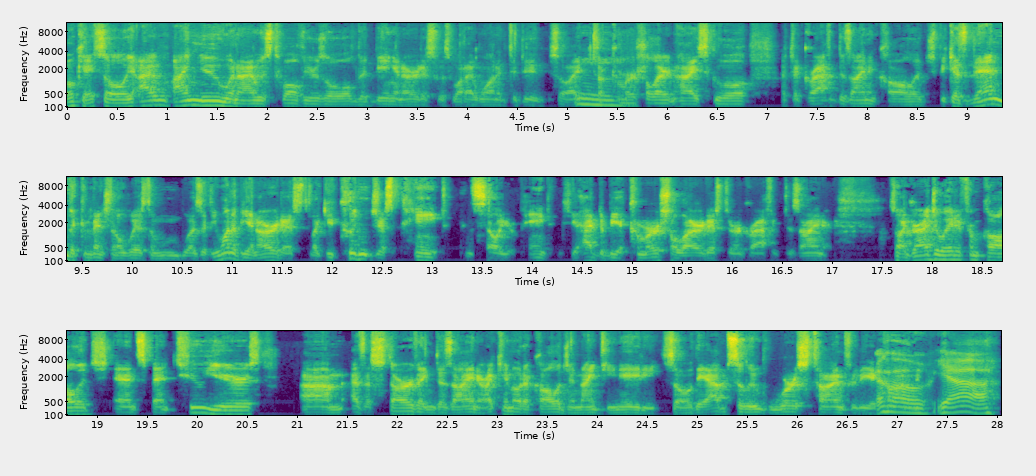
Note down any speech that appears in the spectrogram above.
Okay so i i knew when i was 12 years old that being an artist was what i wanted to do. So i mm. took commercial art in high school. I took graphic design in college because then the conventional wisdom was if you want to be an artist like you couldn't just paint and sell your paintings. You had to be a commercial artist or a graphic designer so I graduated from college and spent two years um, as a starving designer. I came out of college in 1980, so the absolute worst time for the economy. Oh, yeah.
